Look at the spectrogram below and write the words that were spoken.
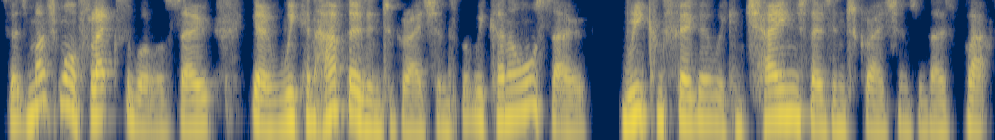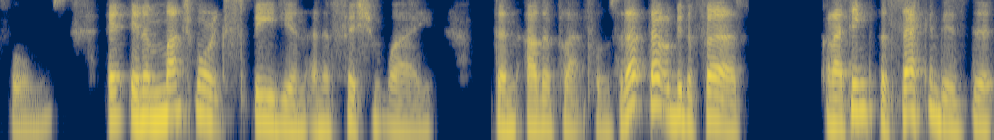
So it's much more flexible. So, you know, we can have those integrations, but we can also reconfigure, we can change those integrations with those platforms in a much more expedient and efficient way than other platforms. So that, that would be the first. And I think the second is that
